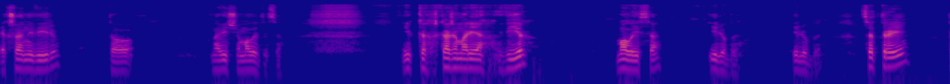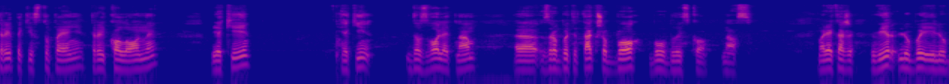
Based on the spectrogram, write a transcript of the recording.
Якщо я не вірю, то навіщо молитися? І каже Марія: вір, молися і люби. І люби. Це три, три такі ступені, три колони, які, які дозволять нам е, зробити так, щоб Бог був близько нас. Марія каже: вір, люби і люб...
